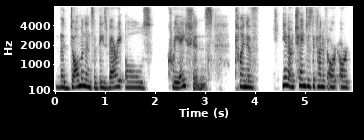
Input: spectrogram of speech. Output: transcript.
the dominance of these very old creations kind of, you know, changes the kind of, or, or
